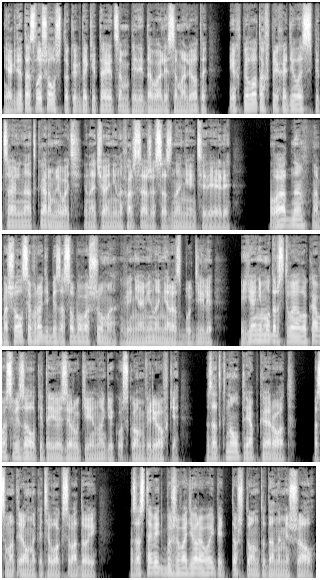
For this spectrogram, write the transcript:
Я где-то слышал, что когда китайцам передавали самолеты, их пилотов приходилось специально откармливать, иначе они на форсаже сознание теряли. Ладно, обошелся вроде без особого шума, Вениамина не разбудили, и я, не мудрствуя лукаво, связал китаёзе руки и ноги куском веревки — Заткнул тряпкой рот. Посмотрел на котелок с водой. Заставить бы живодера выпить то, что он туда намешал.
